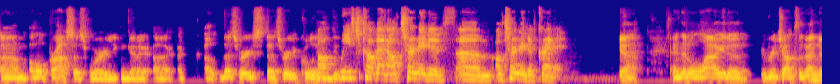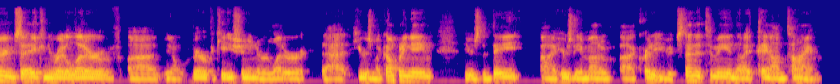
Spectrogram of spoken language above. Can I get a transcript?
um, a whole process where you can get a, a, a that's very that's very cool. That we used to call that alternative um, alternative credit. Yeah, and it'll allow you to reach out to the vendor and say, "Hey, can you write a letter of uh, you know verification or a letter that here's my company name, here's the date, uh, here's the amount of uh, credit you've extended to me, and then I pay on time."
